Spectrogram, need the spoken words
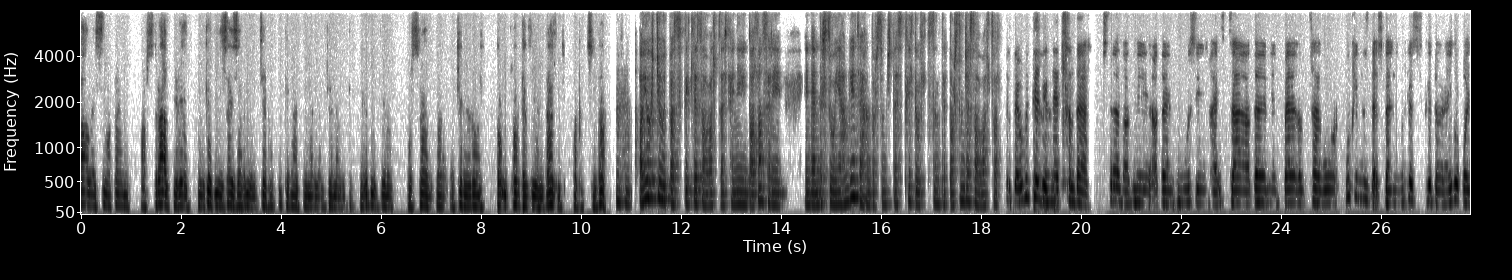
аа байсан одоо энэ Австрал ирээд ингээд энэ сайн сайхны үчир хүмүүсийн ажлаар явж байна гэдэг. Тэгээд нэг усаа очир өрөө том том тавьсан даа гэж бодсон доо. Оюучийн үед бас сэтгэлээс овалцааж таны энэ 7 сарын энд амьдэрсэн үеийн хамгийн сайхан дурсамжтай сэтгэлд үлдсэн тэр дурсамжаасаа хуваалцвал. Өвгөнтэй би да Австрал одны одоо энэ хүмүүсийн харилцаа одоо энэ байгаль цаг уур бүх юмс дэстэн үнэхээр сэтгэл өөр айгүй гоё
